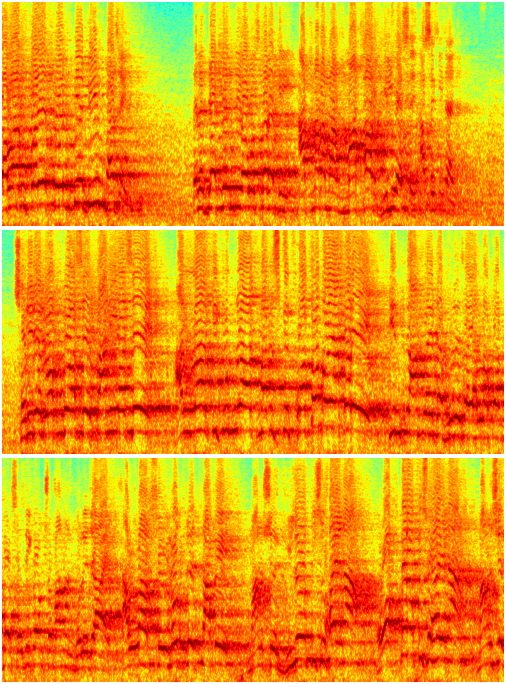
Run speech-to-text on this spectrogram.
তাওয়ার উপরে তৈল দিয়ে ডিম ভাজে। তাহলে দেখেন যে অবস্থাটা কি? আপনার আমার মাথার ভিলু আছে আছে কি নাই? শরীরে রক্ত আছে, পানি আছে। আল্লাহ কি কুদরত মানুষকে কত দয়া করে কিন্তু আমরা এটা ভুলে যাই আল্লাহ পাক বলছে, অধিকাংশ মানুষ বলে যায়, আল্লাহ সেই রৌদ্রের তাপে মানুষের ভিলেও কিছু হয় না, রক্তেরও কিছু হয় না, মানুষের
